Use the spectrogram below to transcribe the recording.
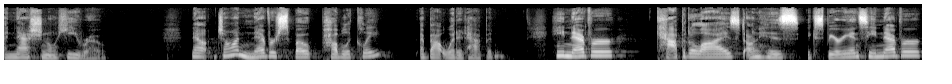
a national hero. Now, John never spoke publicly about what had happened. He never capitalized on his experience. He never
